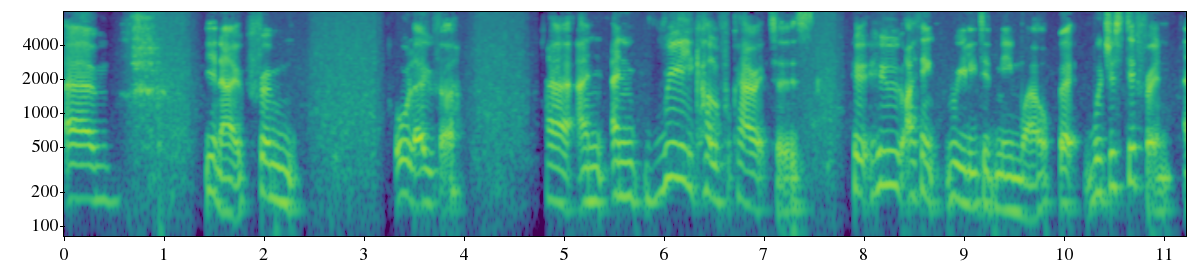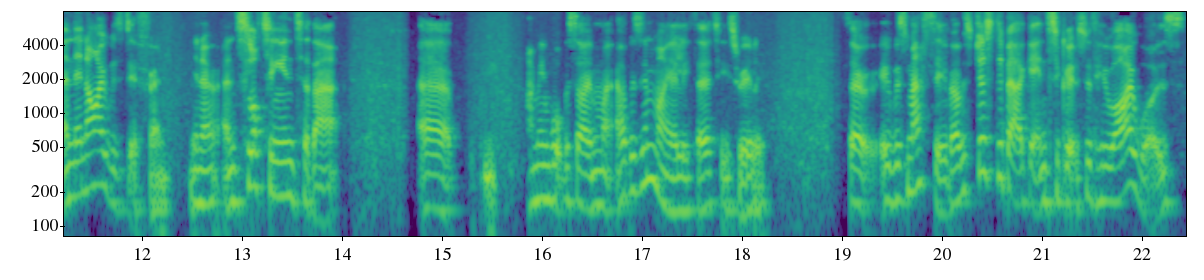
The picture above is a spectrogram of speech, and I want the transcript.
um, you know, from all over, uh, and and really colourful characters who, who I think really did mean well, but were just different. And then I was different, you know, and slotting into that. Uh, I mean, what was I? My, I was in my early thirties, really. So it was massive. I was just about getting to grips with who I was.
